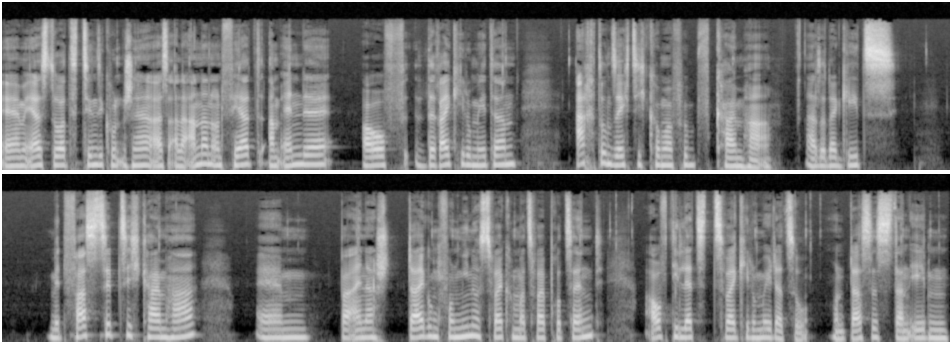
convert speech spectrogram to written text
Ähm, er ist dort zehn Sekunden schneller als alle anderen und fährt am Ende auf drei Kilometern 68,5 km/h. Also da geht es mit fast 70 km/h ähm, bei einer Steigung von minus 2,2 Prozent auf die letzten zwei Kilometer zu. Und das ist dann eben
